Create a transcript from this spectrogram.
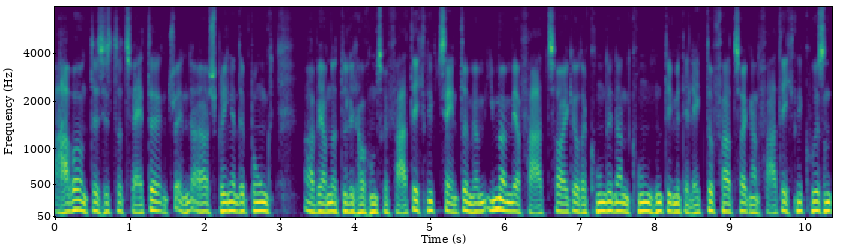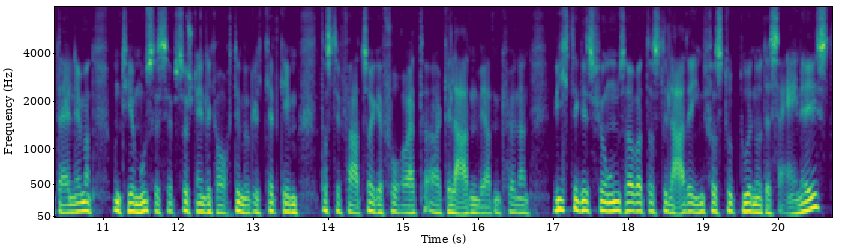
Aber, und das ist der zweite äh, springende Punkt, äh, wir haben natürlich auch unsere Fahrtechnikzentren. Wir haben immer mehr Fahrzeuge oder Kundinnen und Kunden, die mit Elektrofahrzeugen an Fahrtechnikkursen teilnehmen. Und hier muss es selbstverständlich auch die Möglichkeit geben, dass die Fahrzeuge vor Ort äh, geladen werden können. Wichtig ist für uns aber, dass die Ladeinfrastruktur nur das eine ist.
